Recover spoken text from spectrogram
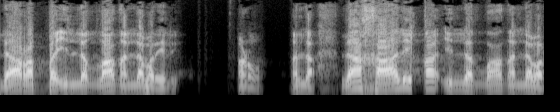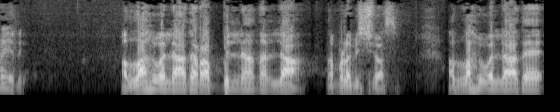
ലാ റബ്ബ ഇല്ലല്ലാ എന്നല്ല പറയൽ. ആണോ? അല്ല. ലാ ഖാലിഖ ഇല്ലല്ലാ എന്നല്ല പറയൽ. അള്ളാഹു അല്ലാതെ റബ്ബില്ല എന്നല്ല നമ്മളെ വിശ്വാസം. അള്ളാഹു അല്ലാതെ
